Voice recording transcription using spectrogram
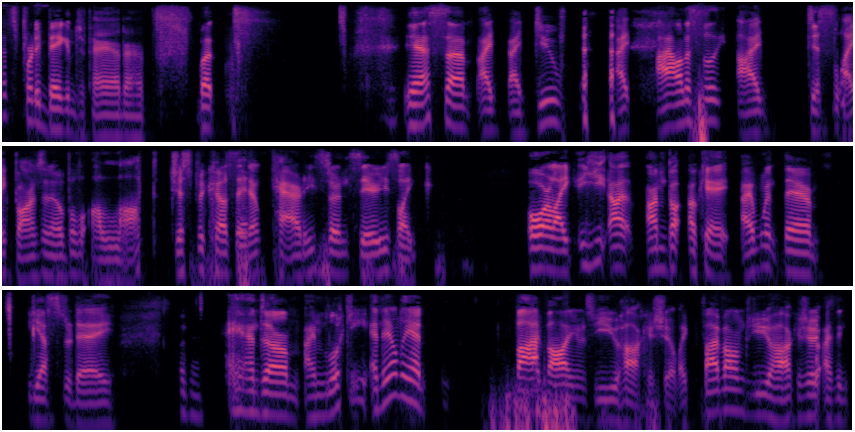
That's pretty big in Japan. Uh, but yes, um, I I do. I I honestly I dislike Barnes and Noble a lot just because they don't carry certain series like or like I, I'm okay. I went there yesterday, Okay. And um, I'm looking, and they only had five volumes of Yu Yu Hakusho. Like five volumes of Yu Yu Hakusho. I think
